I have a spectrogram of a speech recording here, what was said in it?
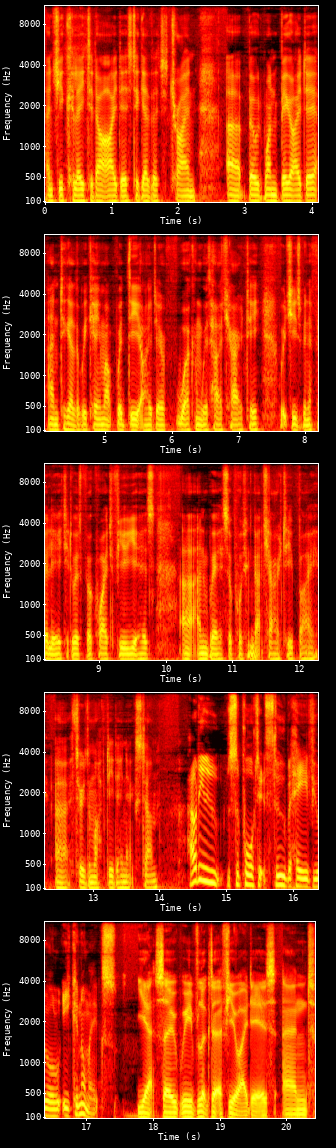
and she collated our ideas together to try and uh, build one big idea. And together we came up with the idea of working with her charity, which she's been affiliated with for quite a few years, and we're supporting that charity by through the Mufti Day next term. How do you support it through behavioural economics? Yeah, so we've looked at a few ideas and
